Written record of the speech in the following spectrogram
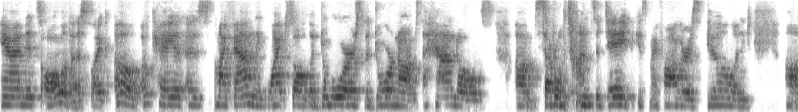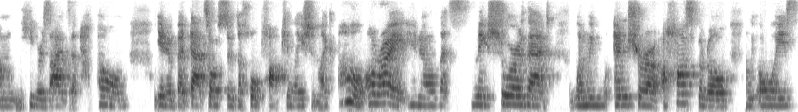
and it's all of us like oh okay as my family wipes all the doors the doorknobs the handles um, several times a day because my father is ill and um, he resides at home you know but that's also the whole population like oh all right you know let's make sure that when we enter a hospital we always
